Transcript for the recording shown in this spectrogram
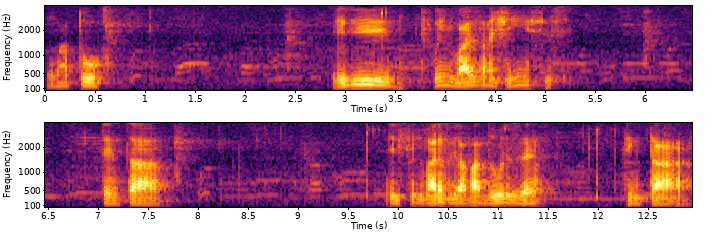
um ator. Ele foi em várias agências tentar. Ele foi em várias gravadoras, né? Tentar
